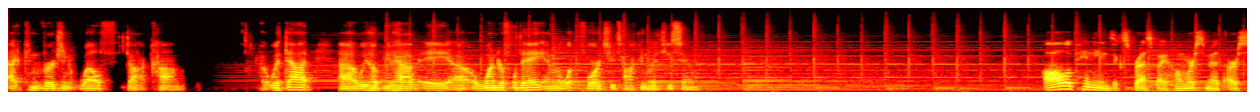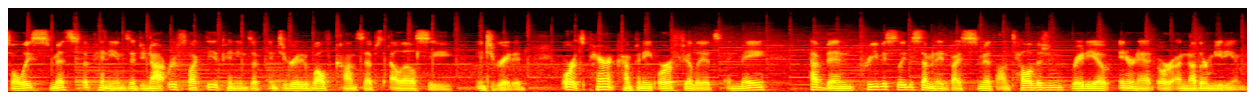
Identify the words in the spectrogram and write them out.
at konvergentwealth.com. With that, uh, we hope you have a, a wonderful day and we'll look forward to talking with you soon. All opinions expressed by Homer Smith are solely Smith's opinions and do not reflect the opinions of Integrated Wealth Concepts LLC, Integrated, or its parent company or affiliates, and may have been previously disseminated by Smith on television, radio, internet, or another medium.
